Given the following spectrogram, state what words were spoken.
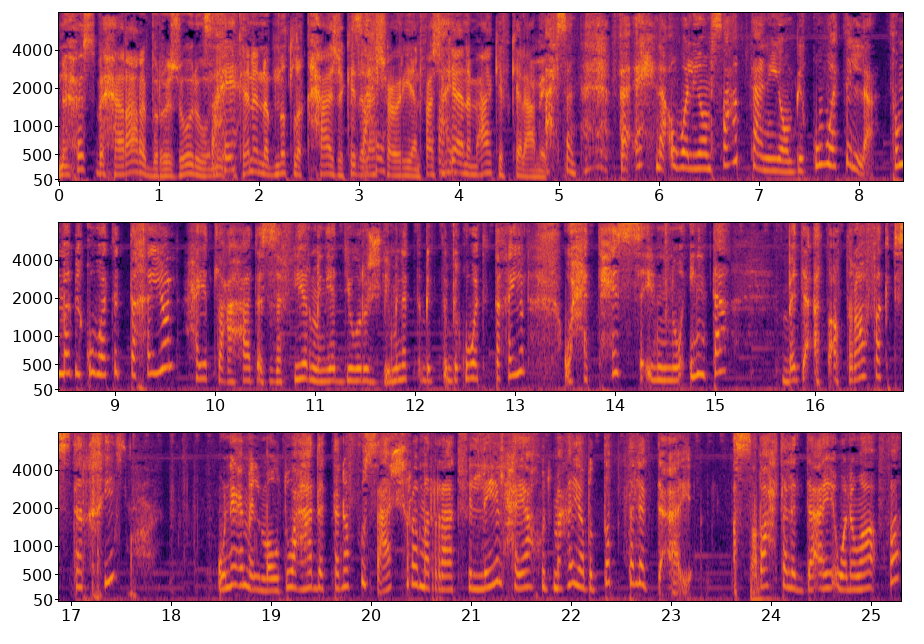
نحس بحرارة بالرجول صحيح. وكأننا بنطلق حاجة كذا لا. شعوريا. فعشان. كذا أنا معاك في كلامك. أحسن. فإحنا أول يوم صعب ثاني يوم بقوة الله. ثم بقوة التخيل حيطلع هذا الزفير من يدي ورجلي من بقوة التخيل. وحتحس إنه أنت بدأت أطرافك تسترخي. صح. ونعمل موضوع هذا التنفس عشرة مرات في الليل. حياخد معايا بالضبط ثلاث دقائق الصباح ثلاث دقائق وأنا واقفة.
